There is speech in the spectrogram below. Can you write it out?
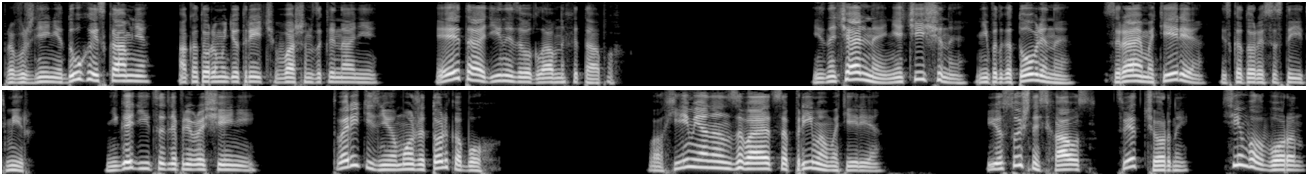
Пробуждение духа из камня, о котором идет речь в вашем заклинании, это один из его главных этапов. Изначальная, неочищенная, неподготовленная, Сырая материя, из которой состоит мир, не годится для превращений. Творить из нее может только Бог. В алхимии она называется прима материя. Ее сущность – хаос, цвет черный, символ ворон.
